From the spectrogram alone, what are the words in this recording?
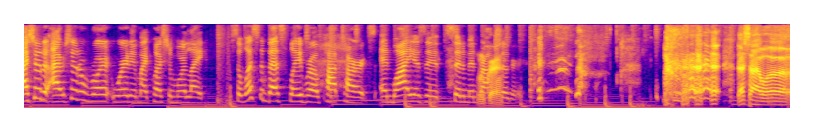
I should have I should have worded my question more like, so what's the best flavor of Pop Tarts and why is it cinnamon brown Okay. sugar? That's how uh,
